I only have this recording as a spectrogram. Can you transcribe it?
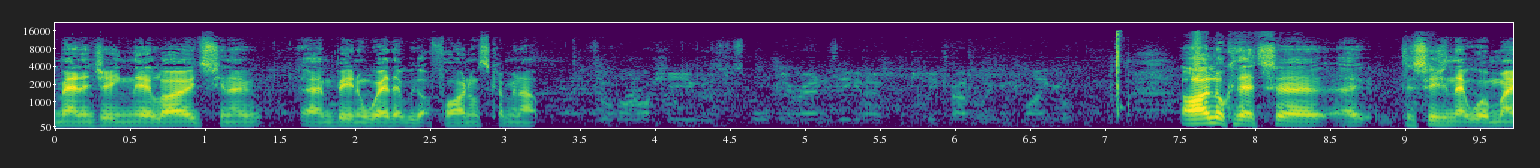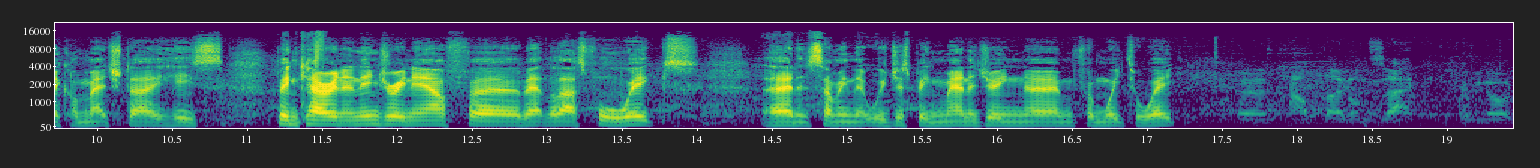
managing their loads, you know, um, being aware that we've got finals coming up. Phil was just walking around. Is he going to be travelling and playing at? Oh, look, that's a, a decision that we'll make on match day. He's been carrying an injury now for about the last four weeks, and it's something that we've just been managing um, from week to week. And update on Zach. Do we know a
